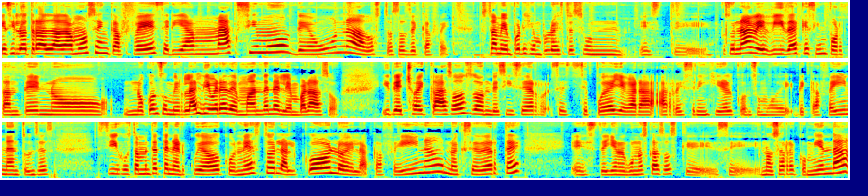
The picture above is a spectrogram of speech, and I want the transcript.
que si lo trasladamos en café sería máximo de una a dos tazas de café. Entonces también, por ejemplo, este es un, este, pues una bebida que es importante no, no consumirla libre demanda en el embarazo. Y de hecho hay casos donde sí se, se, puede llegar a, a restringir el consumo de, de cafeína. Entonces, sí, justamente tener cuidado con esto, el alcohol o de la cafeína, no excederte este, y en algunos casos que se, no se recomienda,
